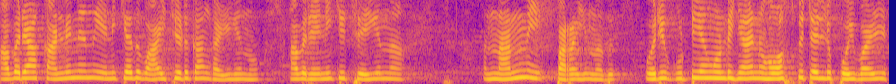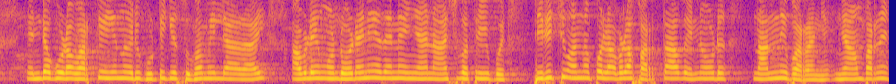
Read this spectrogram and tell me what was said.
അവരാ കണ്ണിൽ നിന്ന് എനിക്കത് വായിച്ചെടുക്കാൻ കഴിയുന്നു. അവരെനിക്ക് ചെയ്യുന്ന നന്ദി പറയുന്നത്. ഒരു കുട്ടിയെ കൊണ്ട് ഞാൻ ഹോസ്പിറ്റലിൽ പോയി വഴി എന്റെ കൂടെ വർക്ക് ചെയ്യുന്ന ഒരു കുട്ടിക്ക് സുഖമില്ലാതായി. അവളെയും കൊണ്ട് ഉടനെ തന്നെ ഞാൻ ആശുപത്രിയിൽ പോയി. തിരിച്ചു വന്നപ്പോൾ അവളെ ഭർത്താവ് എന്നോട് നന്ദി പറഞ്ഞ്. ഞാൻ പറഞ്ഞു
